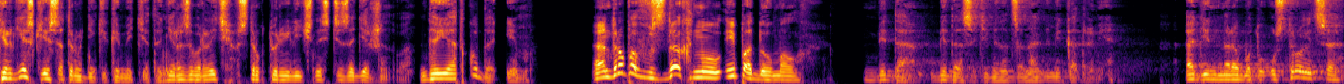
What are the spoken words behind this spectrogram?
Киргизские сотрудники комитета не разобрались в структуре личности задержанного. Да и откуда им? Андропов вздохнул и подумал. Беда, беда с этими национальными кадрами. Один на работу устроится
